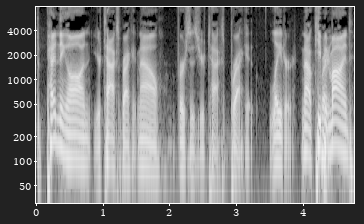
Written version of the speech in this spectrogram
depending on your tax bracket now versus your tax bracket later. Now, keep in mind,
